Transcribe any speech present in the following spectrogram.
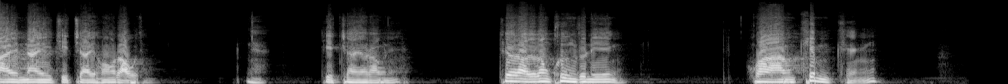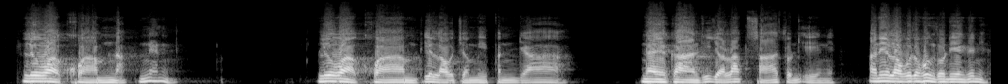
ายในจิตใจของเราเนี่ยจิตใจเราเนี่ยที่เราจะต้องพึ่งตนเอง ความเข้มแข็งหรือว่าความหนักแน่นหรือว่าความที่เราจะมีปัญญา ในการที่จะรักษาตนเองเนี่ย อันนี้เราก็ต้องพึ่งตนเองด้วยนี่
